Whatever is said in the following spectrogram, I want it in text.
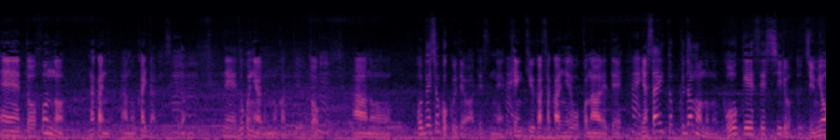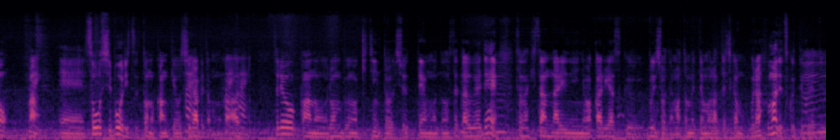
えー、と本の中にあの書いてあるんですけど、うでどこにあるのかっていうと、んうん。あの欧米諸国ではですね、はい。研究が盛んに行われて、はい。野菜と果物の合計摂取量と寿命、まあはい。えー総死亡率との関係を調べたものがあると、はいそれをあの論文をきちんと出典を載せた上で、うん佐々木さんなりに分かりやすく文章でまとめてもらってしかもグラフまで作ってくれてるっていうう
